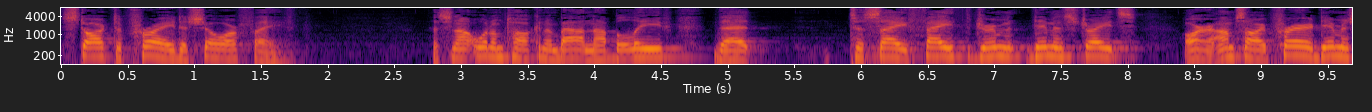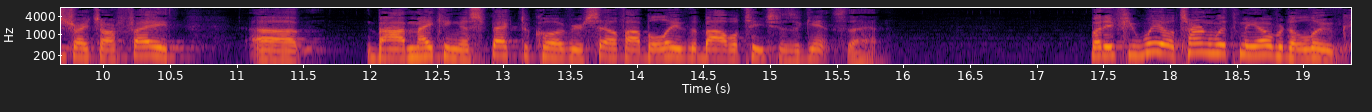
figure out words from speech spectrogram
start to pray to show our faith. That's not what I'm talking about, and I believe that to say faith demonstrates, or I'm sorry, prayer demonstrates our faith uh, by making a spectacle of yourself. I believe the Bible teaches against that. But if you will, turn with me over to Luke.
